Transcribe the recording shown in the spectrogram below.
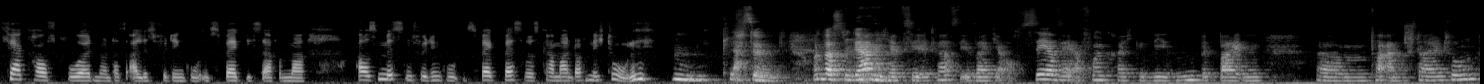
verkauft wurden und das alles für den guten Zweck. Ich sage immer, ausmisten für den guten Zweck. Besseres kann man doch nicht tun. Hm, klasse. Stimmt. Und was du gar nicht erzählt hast, ihr seid ja auch sehr, sehr erfolgreich gewesen mit beiden ähm, Veranstaltungen.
